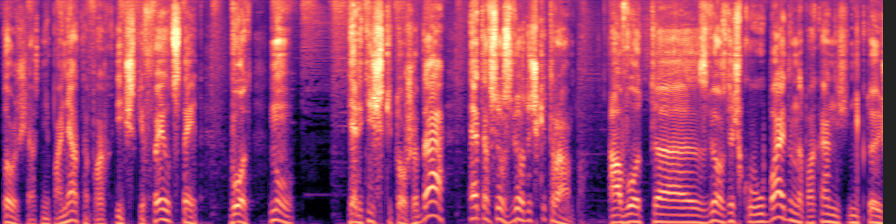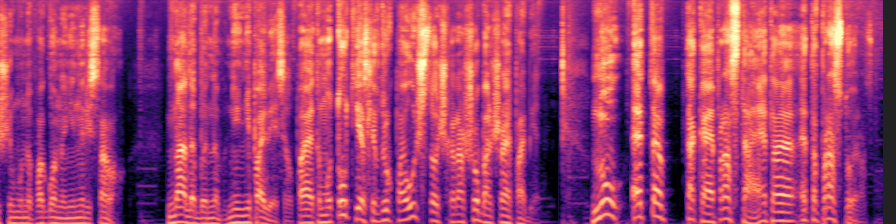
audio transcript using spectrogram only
тоже сейчас непонятно, практически failed state. Вот, ну, теоретически тоже да, это все звездочки Трампа. А вот э, звездочку у Байдена пока никто еще ему на погоны не нарисовал. Надо бы не, не повесил. Поэтому тут, если вдруг получится, очень хорошо, большая победа. Ну, это такая простая, это, это простой расклад.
